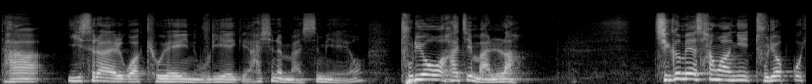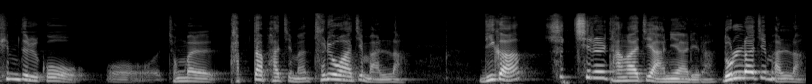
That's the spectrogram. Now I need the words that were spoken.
다 이스라엘과 교회인 우리에게 하시는 말씀이에요. 두려워하지 말라. 지금의 상황이 두렵고 힘들고 어, 정말 답답하지만 두려워하지 말라. 네가 수치를 당하지 아니하리라. 놀라지 말라.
